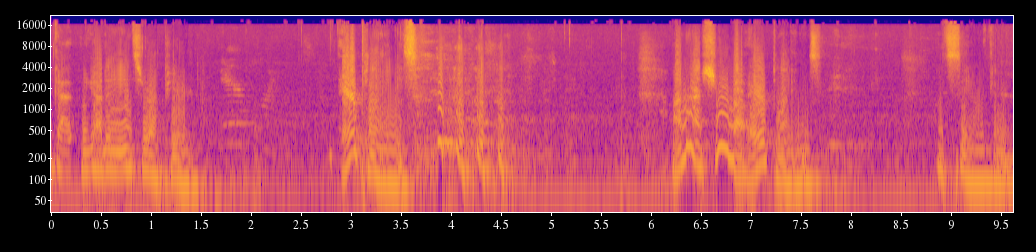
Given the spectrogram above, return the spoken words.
We got, we got an answer up here. Airplanes. Airplanes. I'm not sure about airplanes. Let's see if we can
